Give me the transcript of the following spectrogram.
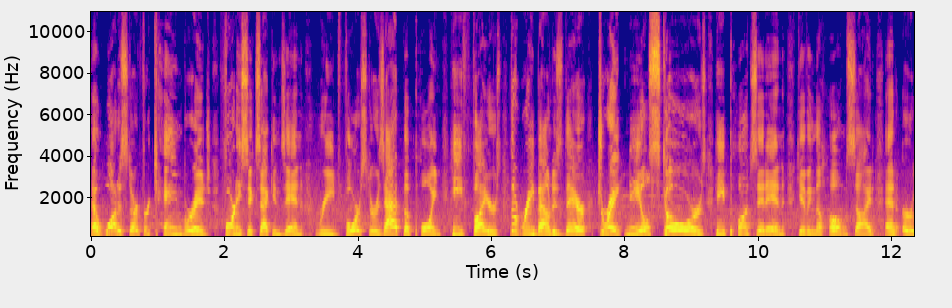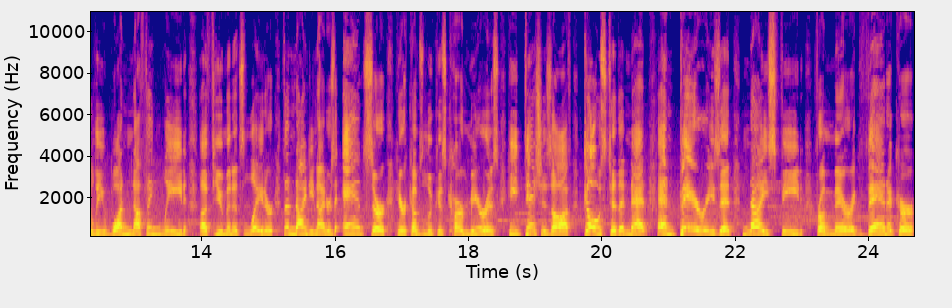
And what a start for Cambridge. 46 seconds in, Reed Forster is at the point. He fires. The rebound is there. Drake Neal scores. He puts it in, giving the home side an early 1 0 lead. A few minutes later, the 99ers answer. Here comes Lucas Carmiris. He dishes off, goes to the net, and buries it. Nice feed from Merrick Vanaker.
